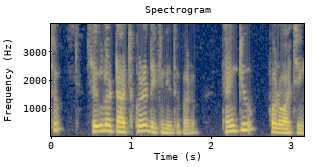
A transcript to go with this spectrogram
সেগুলো টাচ করে দেখে নিতে পারো। Thank you for watching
